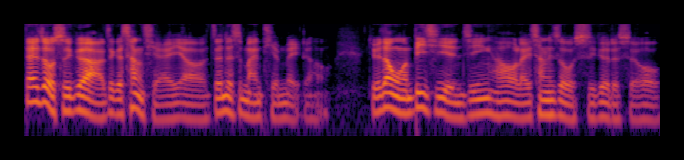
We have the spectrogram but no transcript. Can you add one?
但是这首诗歌啊，这个唱起来要真的是蛮甜美的哈，就当我们闭起眼睛，好好来唱一首诗歌的时候。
